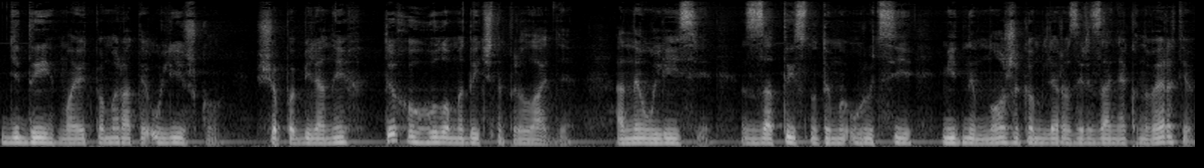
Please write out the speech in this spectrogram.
діди мають помирати у ліжку, щоб побіля них тихо гуло медичне приладдя, а не у лісі, з затиснутими у руці мідним ножиком для розрізання конвертів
